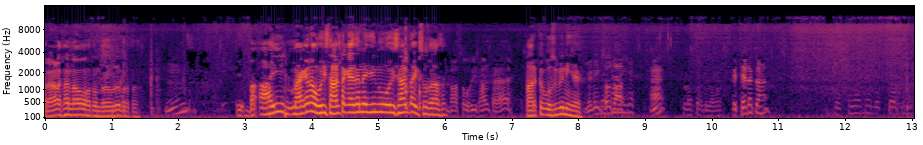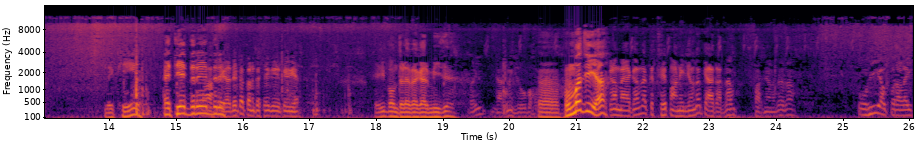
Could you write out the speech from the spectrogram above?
ਪਰਾਲ ਖਾਨਾ ਬਹੁਤ ਹੁੰਦਾ ਉਹਦੇ ਪਰ ਤਾਂ। ਬ- ਆਹੀ ਮੈਂ ਕਹਿੰਦਾ ਉਹੀ ਸਾਲਟ ਕਹਿੰਦੇ ਨੇ ਜਿਹਨੂੰ ਉਹੀ ਸਾਲਟ 110 ਬਸ ਉਹੀ ਸਾਲਟ ਹੈ। ਫ਼ਰਕ ਕੁਝ ਵੀ ਨਹੀਂ ਹੈ। ਜਿਹੜੀ 110 ਹੈ? ਕਿੱਥੇ ਢੱਕਣ? ਦੇਖੀ। ਇੱਥੇ ਇੱਧਰ ਇੱਧਰ। ਯਾਰ ਦੇ ਢੱਕਣ ਕਿੱਥੇ ਗਏ ਕਿ ਇਹ ਵੀ ਬੌਂਦਲੇ ਗਰਮੀ 'ਚ। ਬਈ ਗਰਮੀ ਜੋ ਬਹੁਤ ਹਾਂ ਹੁਮਤ ਜੀ ਆ। ਮੈਂ ਕਹਿੰਦਾ ਕਿੱਥੇ ਪਾਣੀ ਲਿਆਉਂਦਾ ਕਿਆ ਕਰਦਾ ਫਸ ਜਾਣਾ ਤੇ ਇਹਦਾ। ਉਹੀ ਆ ਉੱਪਰ ਵਾਲਾ ਹੀ।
